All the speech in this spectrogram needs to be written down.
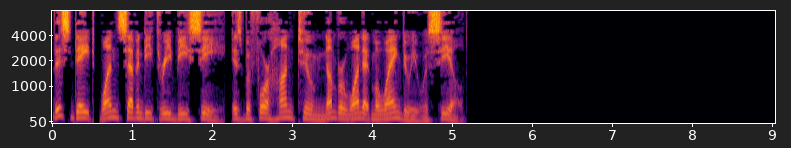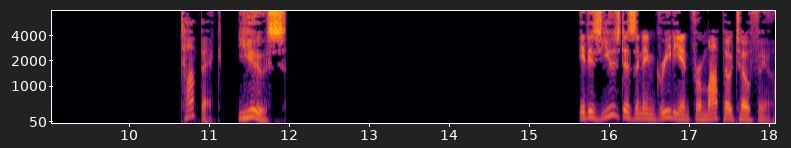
This date, 173 BC, is before Han Tomb No. 1 at Mawangdui was sealed. Use It is used as an ingredient for mapo tofu.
